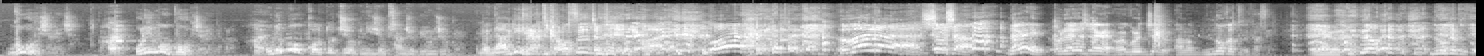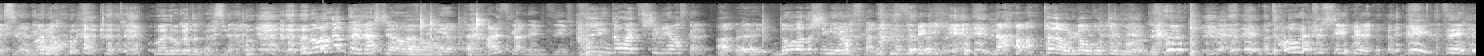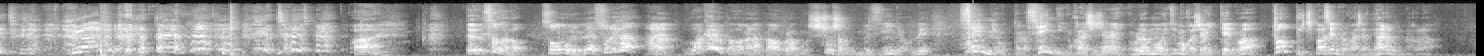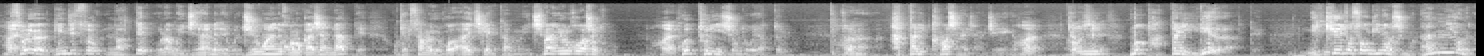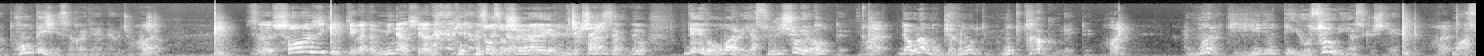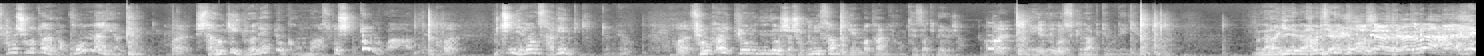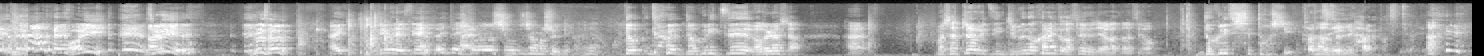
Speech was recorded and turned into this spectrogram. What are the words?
ゴールじゃないじゃん。はい。俺もゴールじゃないんだから。はい俺も今度10億、20億、30億、40億。お前、長えなって顔すんじゃねえよ。おい お前ら視聴者。長い。俺話長い。俺これちょっとあのノーカットで出せ。ノーカットで出すよ。お前ノーカット。で出すよ。ノーカットで出しても別に、あれですからね、別に普通に動画として見れますから。ね。あ動画として見れますからね、普通に。なあ、ただ俺が怒ってるのが動画として見る。普通に、ちょちょうわはいえそうだろそう思うよそれが、はい。まあ、分かるか分からんかは俺はもう視聴者も別にいいんだろうね、1000人おったら1000人の会社じゃない。俺はもういつも会社に行ってんのはトップ1%の会社になるんだから、はい。それが現実となって俺はもう1代目でこれ15年でこの会社になってお客様を喜ぶ。愛知県多分一番喜ばしようと思う。はい。本当にいい仕事をやってる、そんなはったりかましてないじゃんうち営業。はい。逆にもっとはったり入れよやって。一級塗装技能士も何人おるのってホームページにすら書いてないんだようちの会社、はいその正直っていうか多分みんなが知らないだけなんですそうそう知らないけどめちゃくちゃいい人だから、でもだけどお前ら安売りしろよって。はい。で俺はもう逆のこと言ってももっと高く売れって。はい。お前らギリギリで売ってよそより安くして、はい。もうあそこの仕事なんかこんなんやんけって、はい。下請けいくらでやっとるか。お前あそこ知っとんのかって、はうち値段下げんって聞いてんだよ。い。はい。その代わり協力業者職人さんも現場管理とかも手伝ってくれるじゃん。はい。営やって業が少なくてもできる。もう長えなみたいな。顔しやがってほら。終わり。はい。ということでですね。大体はい。人の仕事邪魔しといてからねお前。独立？わかりました。はい。まあ社長は別に自分の金とかそういうのじゃなかったんですよ。独立してってほしい。ただ全員腹が立つってだけ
